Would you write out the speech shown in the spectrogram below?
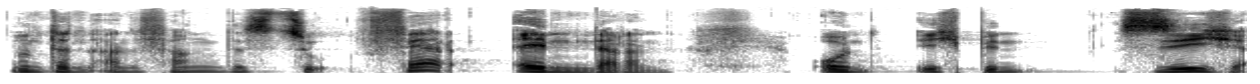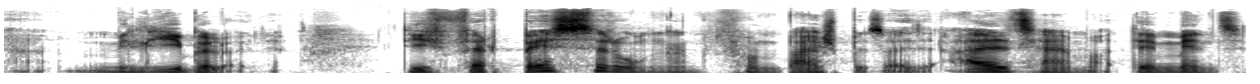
und dann anfangen, das zu verändern. Und ich bin sicher, liebe Leute, die Verbesserungen von beispielsweise Alzheimer, Demenz,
